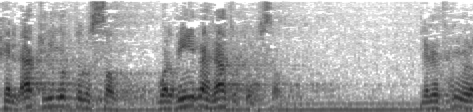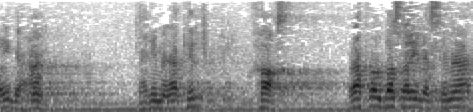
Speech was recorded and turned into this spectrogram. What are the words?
كالأكل يبطل الصوم والغيبة لا تبطل الصوم لأن تحريم الغيبة عام تحريم الأكل خاص. رفع البصر إلى السماء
